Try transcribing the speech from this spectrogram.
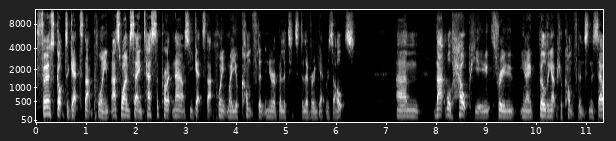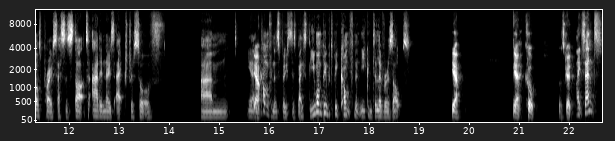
first got to get to that point. That's why I'm saying test the product now. So you get to that point where you're confident in your ability to deliver and get results. Um, that will help you through, you know, building up your confidence in the sales process and start to add in those extra sort of, um, you know, yeah. confidence boosters. Basically, you want people to be confident you can deliver results. Yeah. Yeah. Cool. That's good. Make sense?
